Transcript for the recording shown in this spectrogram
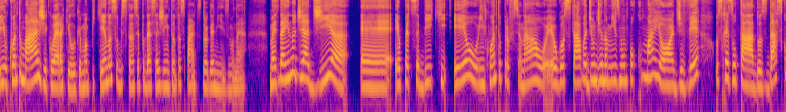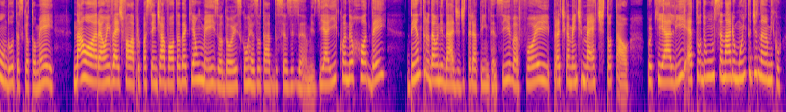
e o quanto mágico era aquilo que uma pequena substância pudesse agir em tantas partes do organismo, né? Mas daí no dia a dia, é, eu percebi que eu, enquanto profissional, eu gostava de um dinamismo um pouco maior, de ver os resultados das condutas que eu tomei na hora, ao invés de falar para o paciente, a ah, volta daqui a um mês ou dois com o resultado dos seus exames. E aí, quando eu rodei dentro da unidade de terapia intensiva, foi praticamente match total, porque ali é tudo um cenário muito dinâmico.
